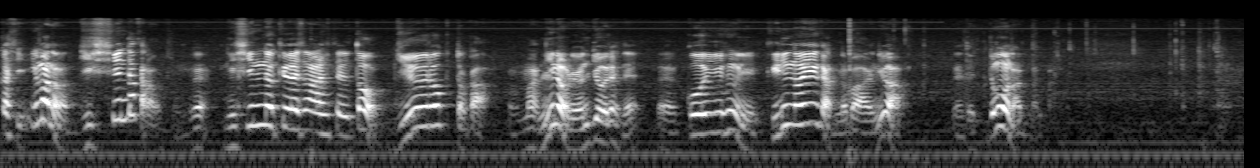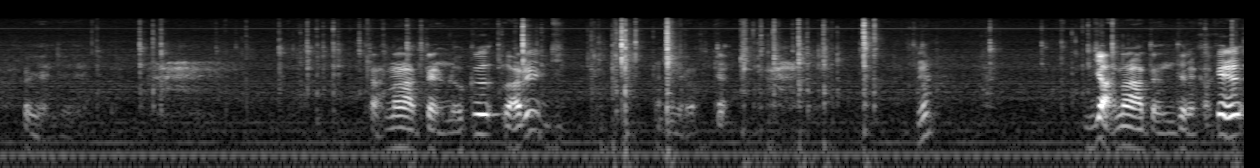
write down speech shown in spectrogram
しかし、今のは実心だから、ね、二進の計算してると、16とか、まあ2の4乗ですね。えー、こういうふうに、切りのいい数の場合には、ね、どっちもなったんだ。7.6割る16点。ね。じゃあ7.0かける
